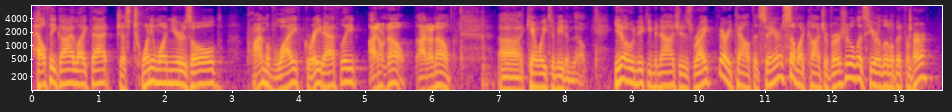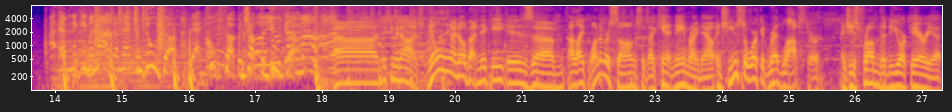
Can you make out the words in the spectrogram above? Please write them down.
Healthy guy like that, just 21 years old, prime of life, great athlete. I don't know. I don't know. Uh, can't wait to meet him, though. You know who Nicki Minaj is, right? Very talented singer, somewhat controversial. Let's hear a little bit from her. I am Nicki Minaj. I mac them dudes up, back coops up, and chop the dudes up. Uh, Nicki Minaj. The only thing I know about Nicki is um, I like one of her songs that I can't name right now, and she used to work at Red Lobster, and she's from the New York area,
